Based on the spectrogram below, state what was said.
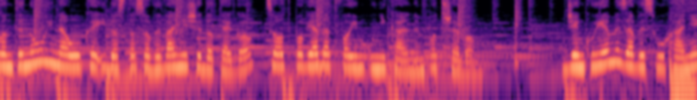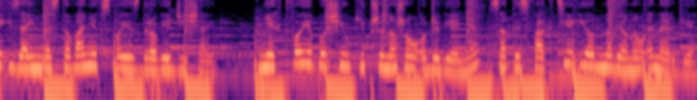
Kontynuuj naukę i dostosowywanie się do tego, co odpowiada Twoim unikalnym potrzebom. Dziękujemy za wysłuchanie i zainwestowanie w swoje zdrowie dzisiaj. Niech Twoje posiłki przynoszą ożywienie, satysfakcję i odnowioną energię.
